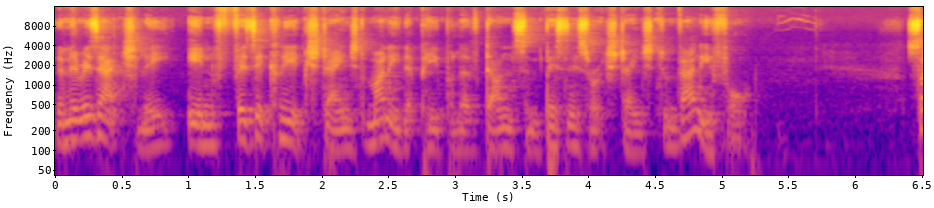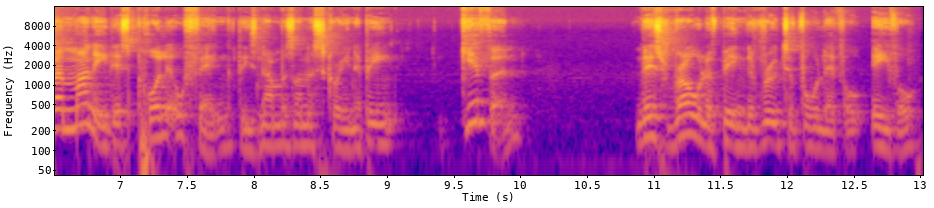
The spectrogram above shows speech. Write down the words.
than there is actually in physically exchanged money that people have done some business or exchanged some value for. So, money, this poor little thing, these numbers on the screen, are being given this role of being the root of all evil,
